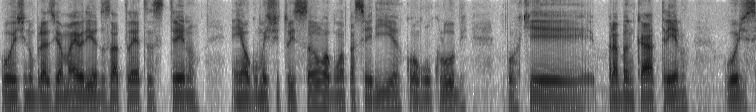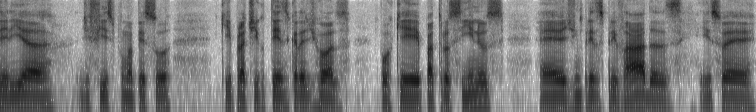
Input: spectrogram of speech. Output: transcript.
Hoje no Brasil a maioria dos atletas treinam em alguma instituição, alguma parceria com algum clube porque para bancar treino hoje seria difícil para uma pessoa que pratica o tênis cadeira de rodas, porque patrocínios é, de empresas privadas, isso é,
